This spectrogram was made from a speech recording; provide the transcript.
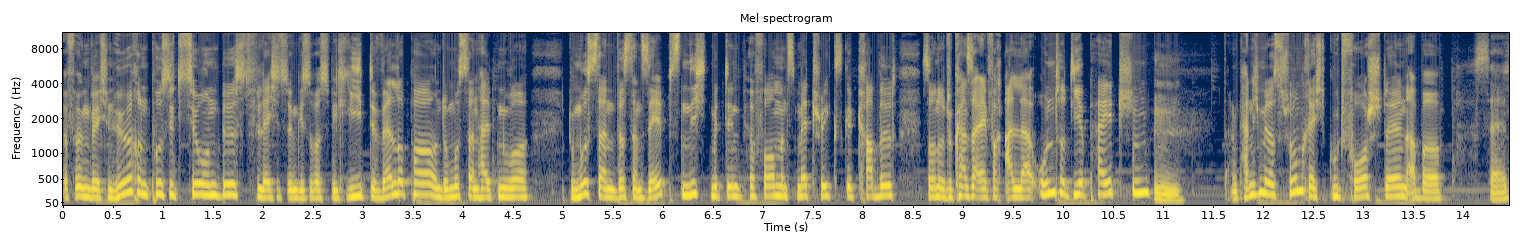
auf irgendwelchen höheren Positionen bist, vielleicht jetzt irgendwie sowas wie Lead Developer und du musst dann halt nur, du musst dann, wirst dann selbst nicht mit den Performance Metrics gekrabbelt, sondern du kannst halt einfach alle unter dir peitschen. Dann kann ich mir das schon recht gut vorstellen, aber sad.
